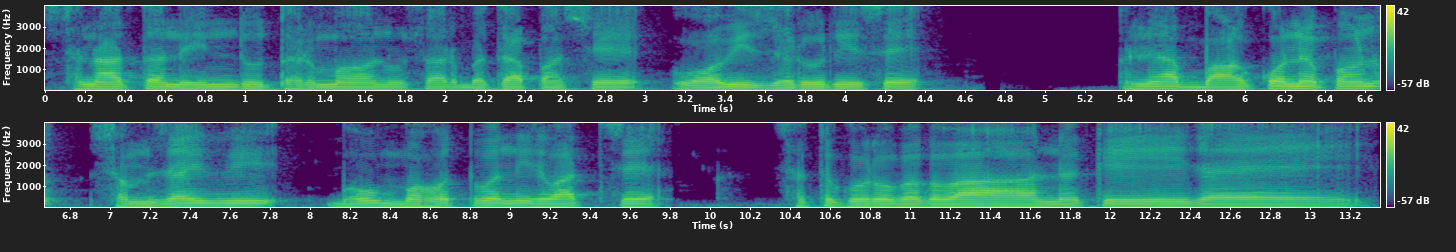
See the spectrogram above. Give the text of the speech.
સનાતન હિન્દુ ધર્મ અનુસાર બધા પાસે હોવી જરૂરી છે. અને આ બાળકોને પણ સમજાવવી બહુ મહત્ત્વની વાત છે. સતગુરુ ભગવાન કી જય.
